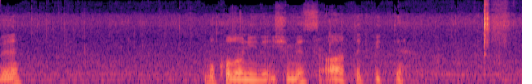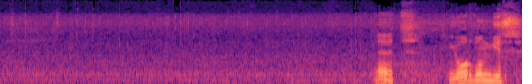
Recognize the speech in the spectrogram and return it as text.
ve bu koloniyle işimiz artık bitti. Evet. Yorgun bir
